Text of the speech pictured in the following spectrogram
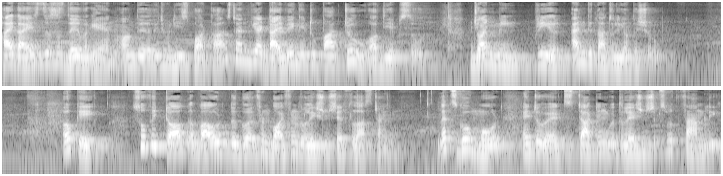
Hi guys, this is Dev again on the Early 20s podcast and we are diving into part 2 of the episode. Join me, Priyal and Geetanjali on the show. Okay, so we talked about the girlfriend-boyfriend relationships last time. Let's go more into it starting with relationships with family.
